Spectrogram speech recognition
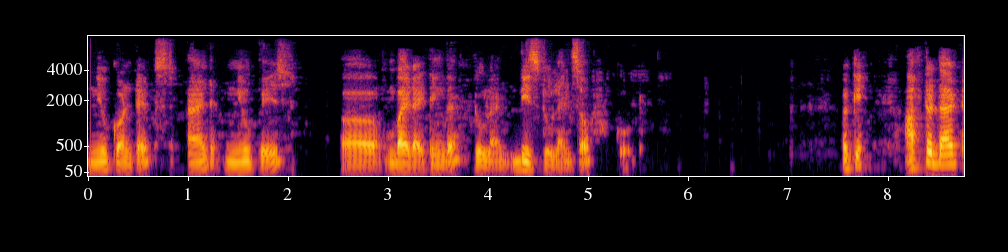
new context and new page uh, by writing the two line these two lines of code okay after that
